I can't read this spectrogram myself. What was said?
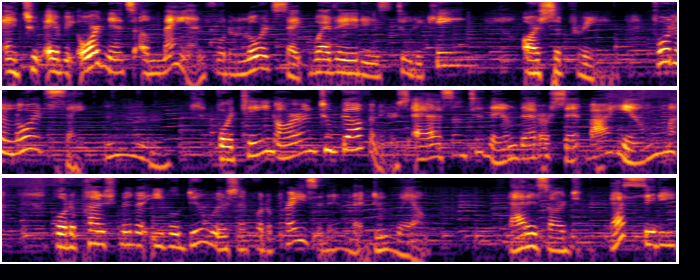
and to every ordinance of man for the Lord's sake, whether it is to the king or supreme. For the Lord's sake. Mm. 14 are unto governors, as unto them that are sent by him, for the punishment of evildoers and for the praise of them that do well. That is our that's city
